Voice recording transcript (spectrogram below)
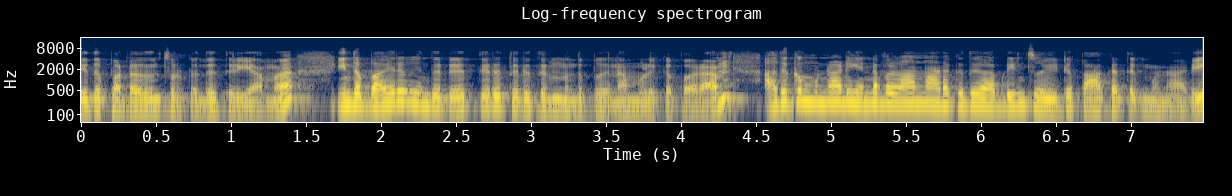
ஏது பண்ணுறதுன்னு சொல்லிட்டு வந்து தெரியாமல் இந்த பைரவி வந்துட்டு திரு திரு திருன்னு வந்து பார்த்தீங்கன்னா முழிக்க போகிறேன் அதுக்கு முன்னாடி என்னவெல்லாம் நடக்குது அப்படின்னு சொல்லிட்டு பார்க்கறதுக்கு முன்னாடி,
